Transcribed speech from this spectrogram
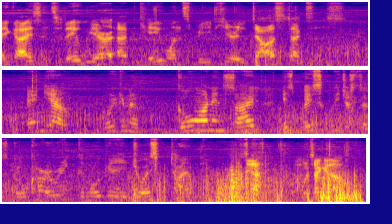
Hey guys, and today we are at K1 Speed here in Dallas, Texas. And yeah, we're gonna go on inside. It's basically just this go-kart rink and we're gonna enjoy some time there. Yeah, we'll check it out.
